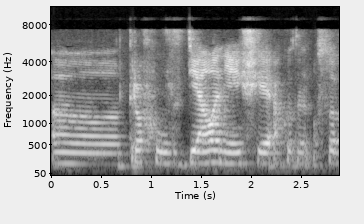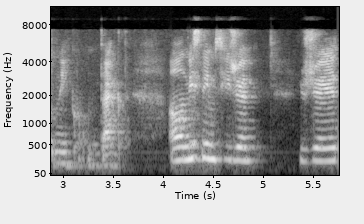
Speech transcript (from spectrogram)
uh, trochu vzdialenejšie ako ten osobný kontakt. Ale myslím si, že, že je,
